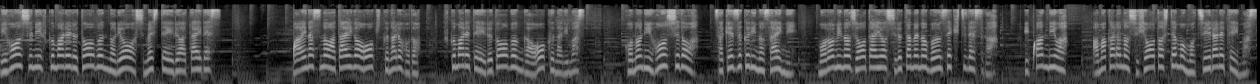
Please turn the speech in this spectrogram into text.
日本酒に含まれる糖分の量を示している値です。マイナスの値が大きくなるほど、含まれている糖分が多くなります。この日本酒度は、酒造りの際に、もろみの状態を知るための分析値ですが、一般には、甘辛の指標としても用いられています。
